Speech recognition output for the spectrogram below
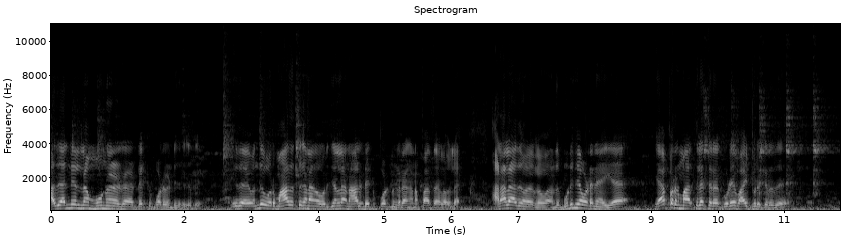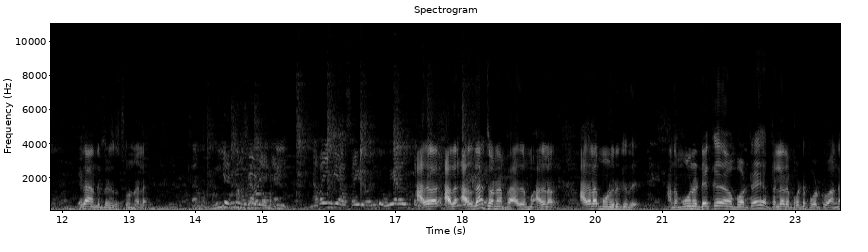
அது அன்னில்னா மூணு டெக்கு போட வேண்டியது இருக்குது. இதை வந்து ஒரு மாதத்துக்கு நாங்கள் ஒரிஜினலாக நாலு டெக்கு போட்டுருக்குறாங்க நான் பார்த்த அளவில். அதனால் அது அந்த முடிஞ்ச உடனேயே ஏப்ரல் மாதத்தில் திறக்கக்கூடிய வாய்ப்பு இருக்கிறது இதான் அந்த சூழ்நிலை. அதில் அது அதுதான் சொன்னேன் இப்போ அது அதில் அதில் மூணு இருக்குது. அந்த மூணு டெக்கு போட்டு பில்லரை போட்டு போட்டுவாங்க.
